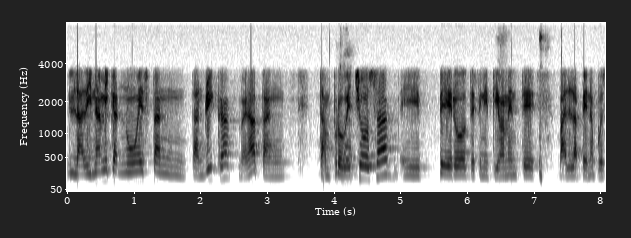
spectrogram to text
la dinámica no es tan, tan rica, ¿verdad? Tan, tan provechosa, eh, pero definitivamente vale la pena, pues,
